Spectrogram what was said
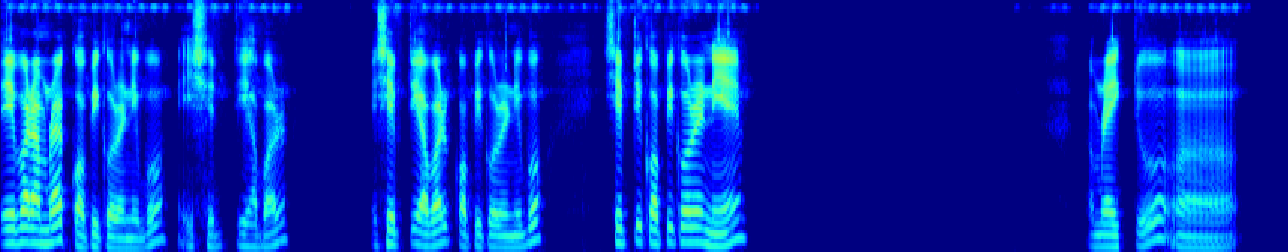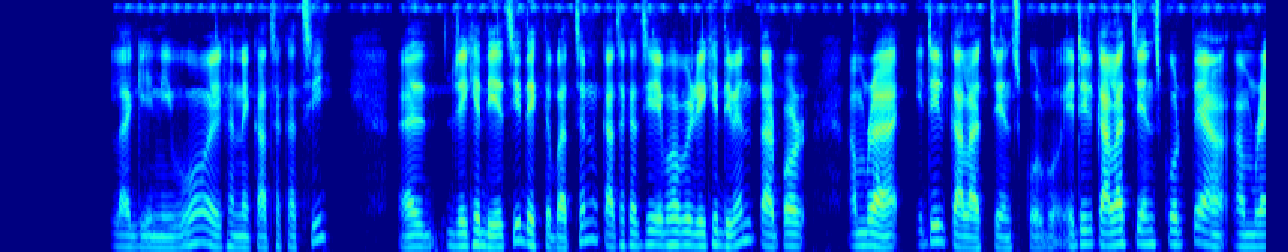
তো এবার আমরা কপি করে নিব। এই শেপটি আবার, এই শেপটি আবার কপি করে নিব। শেপটি কপি করে নিয়ে আমরা একটু লাগিয়ে নিব এখানে কাছাকাছি। রেখে দিয়েছি, দেখতে পাচ্ছেন? কাছাকাছি এভাবে রেখে দিবেন, তারপর আমরা এটির কালার চেঞ্জ করব। এটির কালার চেঞ্জ করতে আমরা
